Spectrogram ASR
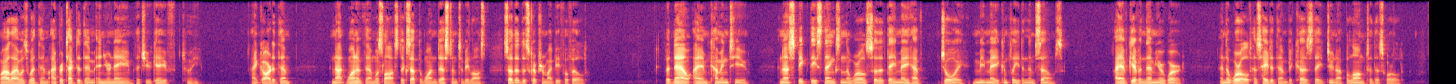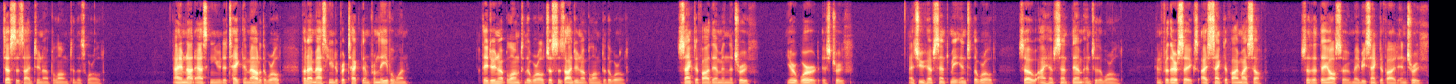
While I was with them, I protected them in your name that you gave to me. I guarded them not one of them was lost, except the one destined to be lost, so that the scripture might be fulfilled. But now I am coming to you, and I speak these things in the world so that they may have joy and be made complete in themselves. I have given them your word, and the world has hated them because they do not belong to this world, just as I do not belong to this world. I am not asking you to take them out of the world but I am asking you to protect them from the evil one. They do not belong to the world, just as I do not belong to the world. Sanctify them in the truth. Your word is truth. As you have sent me into the world, so I have sent them into the world. And for their sakes I sanctify myself, so that they also may be sanctified in truth.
